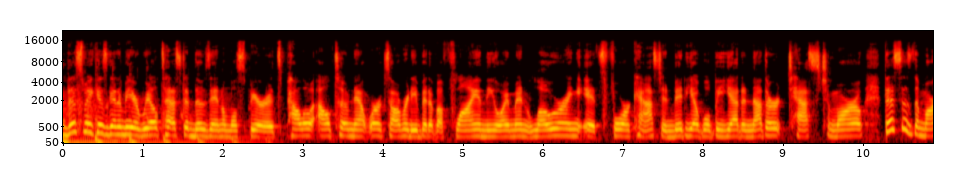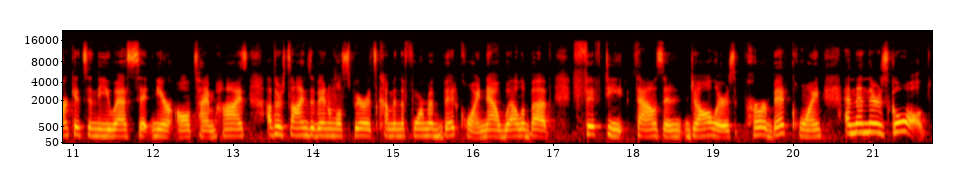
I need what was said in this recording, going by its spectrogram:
This week is going to be a real test of those animal spirits. Palo Alto Network's already a bit of a fly in the ointment, lowering its forecast. Nvidia will be yet another test tomorrow. This is the markets in the U.S. sit near all-time highs. Other signs of animal spirits come in the form of Bitcoin, now well above $50,000 per Bitcoin. And then there's gold.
